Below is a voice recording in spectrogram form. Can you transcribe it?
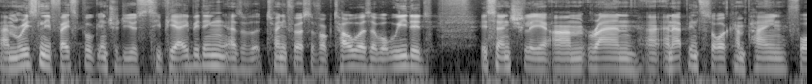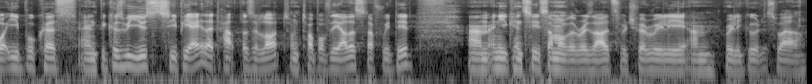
Um, recently Facebook introduced CPA bidding as of the 21st of October, so what we did essentially um, ran uh, an app install campaign for eBookers, and because we used CPA, that helped us a lot on top of the other stuff we did, um, and you can see some of the results which were really, um, really good as well.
